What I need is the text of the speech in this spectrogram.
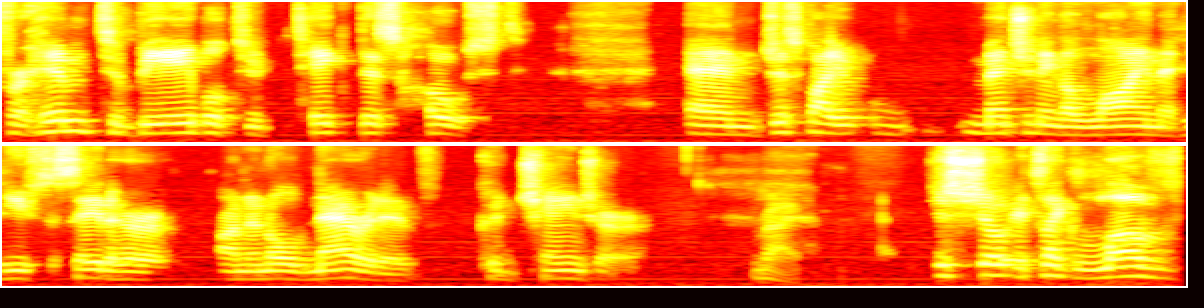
for him to be able to take this host and just by mentioning a line that he used to say to her on an old narrative could change her Right. just show it's like love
